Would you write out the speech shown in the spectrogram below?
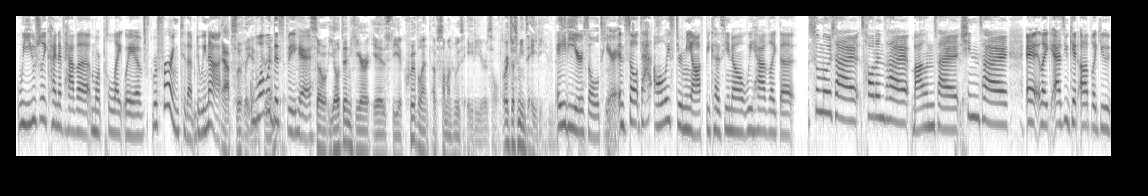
we usually kind of have a more polite way of referring to them, do we not? Absolutely. in What would Korean. this be here? So Yodin here is the equivalent of someone who is 80 years old, or it just means 80. in this 80 years old here. And so that always threw me off because, you know, we have like the 20살, 30살, 40살, 50살. And like as you get up, like you,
